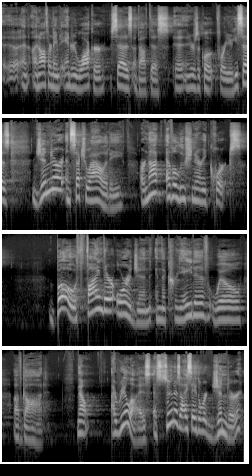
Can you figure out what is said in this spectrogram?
an, an author named Andrew Walker says about this. And here's a quote for you. He says, Gender and sexuality are not evolutionary quirks, both find their origin in the creative will of God. Now, I realize as soon as I say the word gender,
